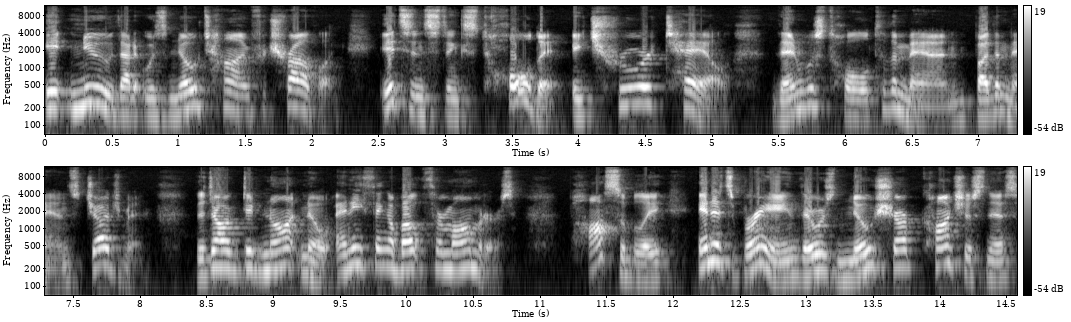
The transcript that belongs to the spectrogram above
It knew that it was no time for traveling. Its instincts told it a truer tale than was told to the man by the man's judgment. The dog did not know anything about thermometers. Possibly, in its brain, there was no sharp consciousness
